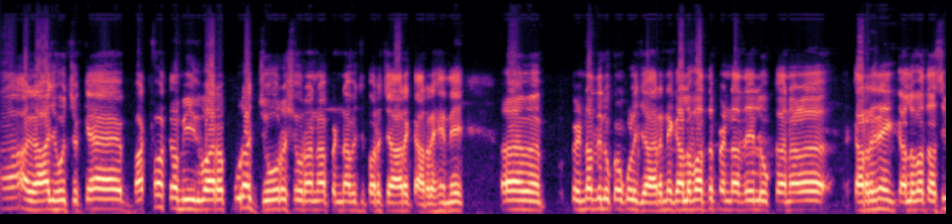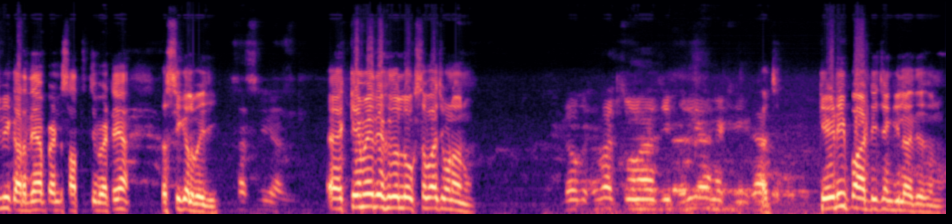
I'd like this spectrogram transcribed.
ਆਗਾਜ਼ ਹੋ ਚੁੱਕਿਆ ਹੈ। ਵੱਖ-ਵੱਖ ਉਮੀਦਵਾਰ ਪੂਰਾ ਜ਼ੋਰ ਸ਼ੋਰਾਂ ਨਾਲ ਪਿੰਡਾਂ ਵਿੱਚ ਪ੍ਰਚਾਰ ਕਰ ਰਹੇ ਨੇ। ਪਿੰਡਾਂ ਦੇ ਲੋਕਾਂ ਕੋਲ ਜਾ ਰਹੇ ਨੇ। ਗੱਲਬਾਤ ਪਿੰਡਾਂ ਦੇ ਲੋਕਾਂ ਨਾਲ ਕਰ ਰਹੇ ਨੇ। ਗੱਲਬਾਤ ਅਸੀਂ ਵੀ ਕਰਦੇ ਹਾਂ। ਪਿੰਡ ਸੱਤ 'ਚ ਬੈਠੇ ਹਾਂ। ਸਤਿ ਸ਼੍ਰੀ ਅਕਾਲ ਬਾਈ ਜੀ। ਸਤਿ ਸ੍ਰੀ ਅਕਾਲ ਕਿਵੇਂ ਦੇਖਦੇ ਹੋ ਲੋਕ ਸਭਾ ਚੋਣਾਂ ਨੂੰ? ਲੋਕ ਸਭਾ ਚੋਣਾਂ ਜੀ ਵਧੀਆ ਨੇ ਠੀਕ ਠਾਕ। ਅੱਛਾ। ਕਿਹੜੀ ਪਾਰਟੀ ਚੰਗੀ ਲੱਗਦੀ ਹੈ ਤੁਹਾਨੂੰ?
